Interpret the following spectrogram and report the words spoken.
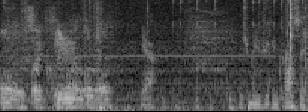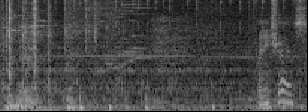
Oh, it's like clearing out the wall. Yeah. Which means we can cross it. Of chests.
